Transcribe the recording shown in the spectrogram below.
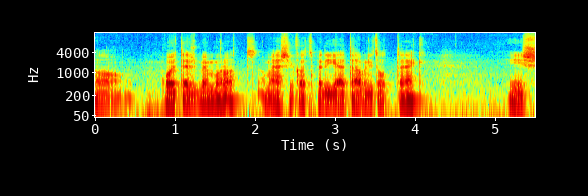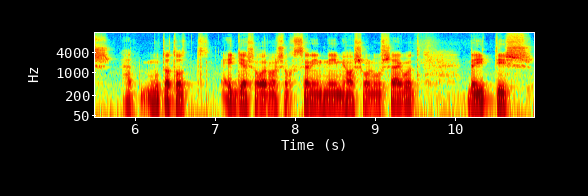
a holttestben maradt, a másikat pedig eltávolították, és hát mutatott egyes orvosok szerint némi hasonlóságot, de itt is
